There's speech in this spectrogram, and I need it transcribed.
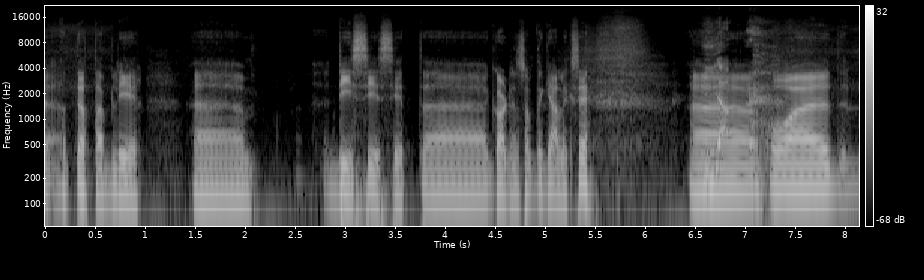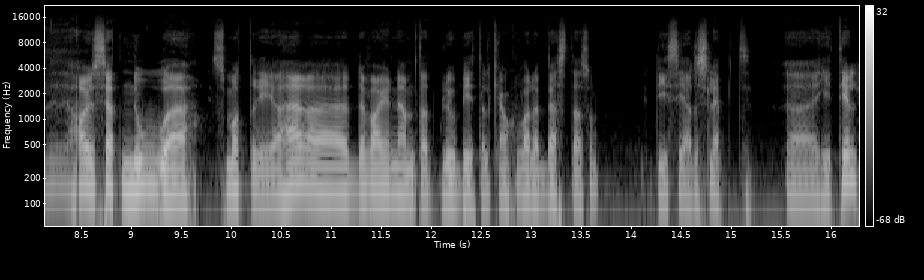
At dette blir uh, DC sitt uh, Guardians of the Galaxy. Eh, Ja. Og eh, har jo sett noe småtterier her. Uh, det var jo nevnt at Blue Beetle kanskje var det beste som DC hadde sluppet uh, hittil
